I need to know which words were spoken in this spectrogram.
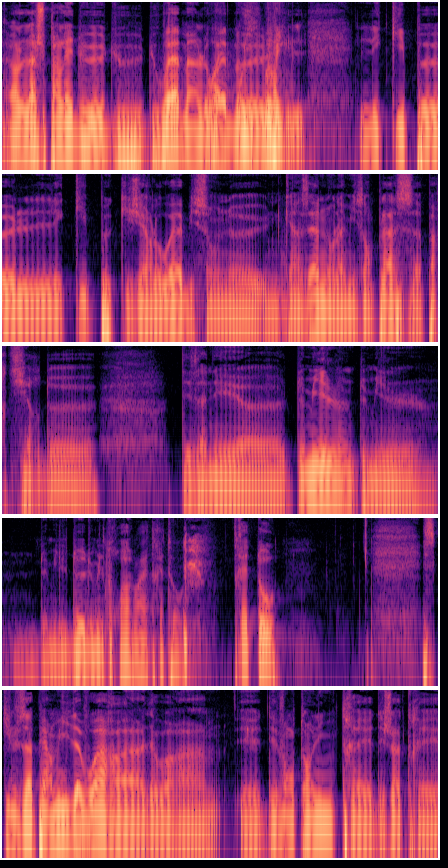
Alors là, je parlais du, du, du web. Hein, le web, euh, l'équipe, euh, l'équipe qui gère le web, ils sont une, quinzaine. On l'a mise en place à partir de des années 2000, 2002, 2003. Ouais, très tôt. très tôt. Ce qui nous a permis d'avoir euh, d'avoir des ventes en ligne très déjà très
